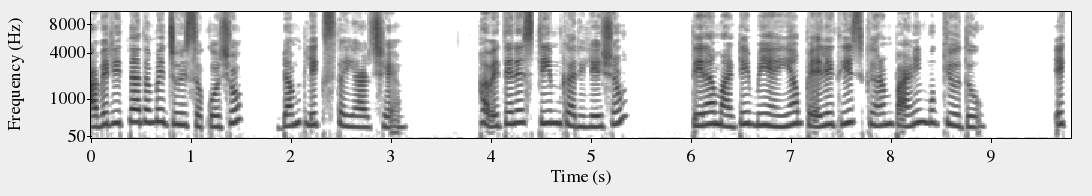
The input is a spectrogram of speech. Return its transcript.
આવી રીતના તમે જોઈ શકો છો. ડમ્પલિક્સ તૈયાર છે. હવે તેને સ્ટીમ કરી લેશું. તેના માટે મેં અહીંયા પહેલેથી જ ગરમ પાણી મૂક્યું હતું. એક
